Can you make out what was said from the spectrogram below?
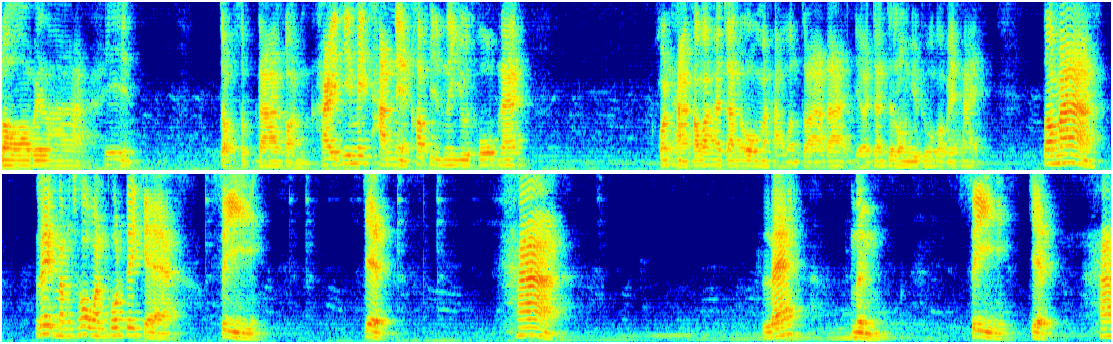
รอเวลาให้ จบสัปดาห์ก่อน ใครที่ไม่ทันเนี่ยเข้าไปใน YouTube นะ ค้นหาคำว่าอาจารย์โอมมหาวันตราได้ เดี๋ยวอาจารย์จะลง YouTube เอาไว้ให้ ต่อมาเลขนำโชควันพุธได้แก่สี่เจ็ดห้าและหนึ่งสี่เจ็ดห้า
